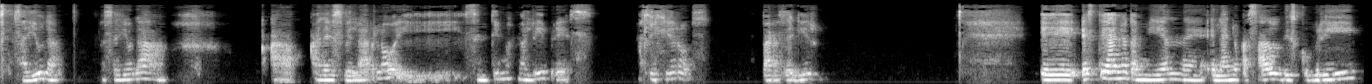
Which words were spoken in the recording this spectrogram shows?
nos ayuda, nos ayuda a, desvelarlo y sentirnos más libres, más ligeros para seguir. Eh, este año también, eh, el año pasado, descubrí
